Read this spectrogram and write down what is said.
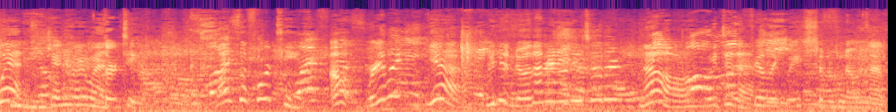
when? January when? 13. Mine's the 14th. Oh, really? Yeah. We didn't know that about each other? No, we didn't. I feel like we should have known that.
